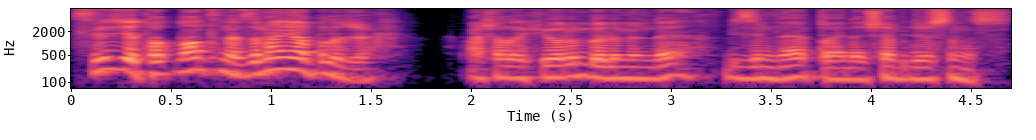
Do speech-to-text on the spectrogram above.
Sizce toplantı ne zaman yapılacak? Aşağıdaki yorum bölümünde bizimle paylaşabilirsiniz.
